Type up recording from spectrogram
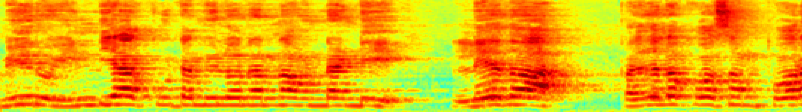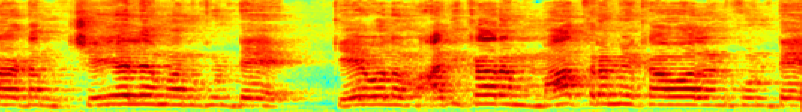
మీరు ఇండియా కూటమిలోనన్నా ఉండండి లేదా ప్రజల కోసం పోరాటం చేయలేమనుకుంటే కేవలం అధికారం మాత్రమే కావాలనుకుంటే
